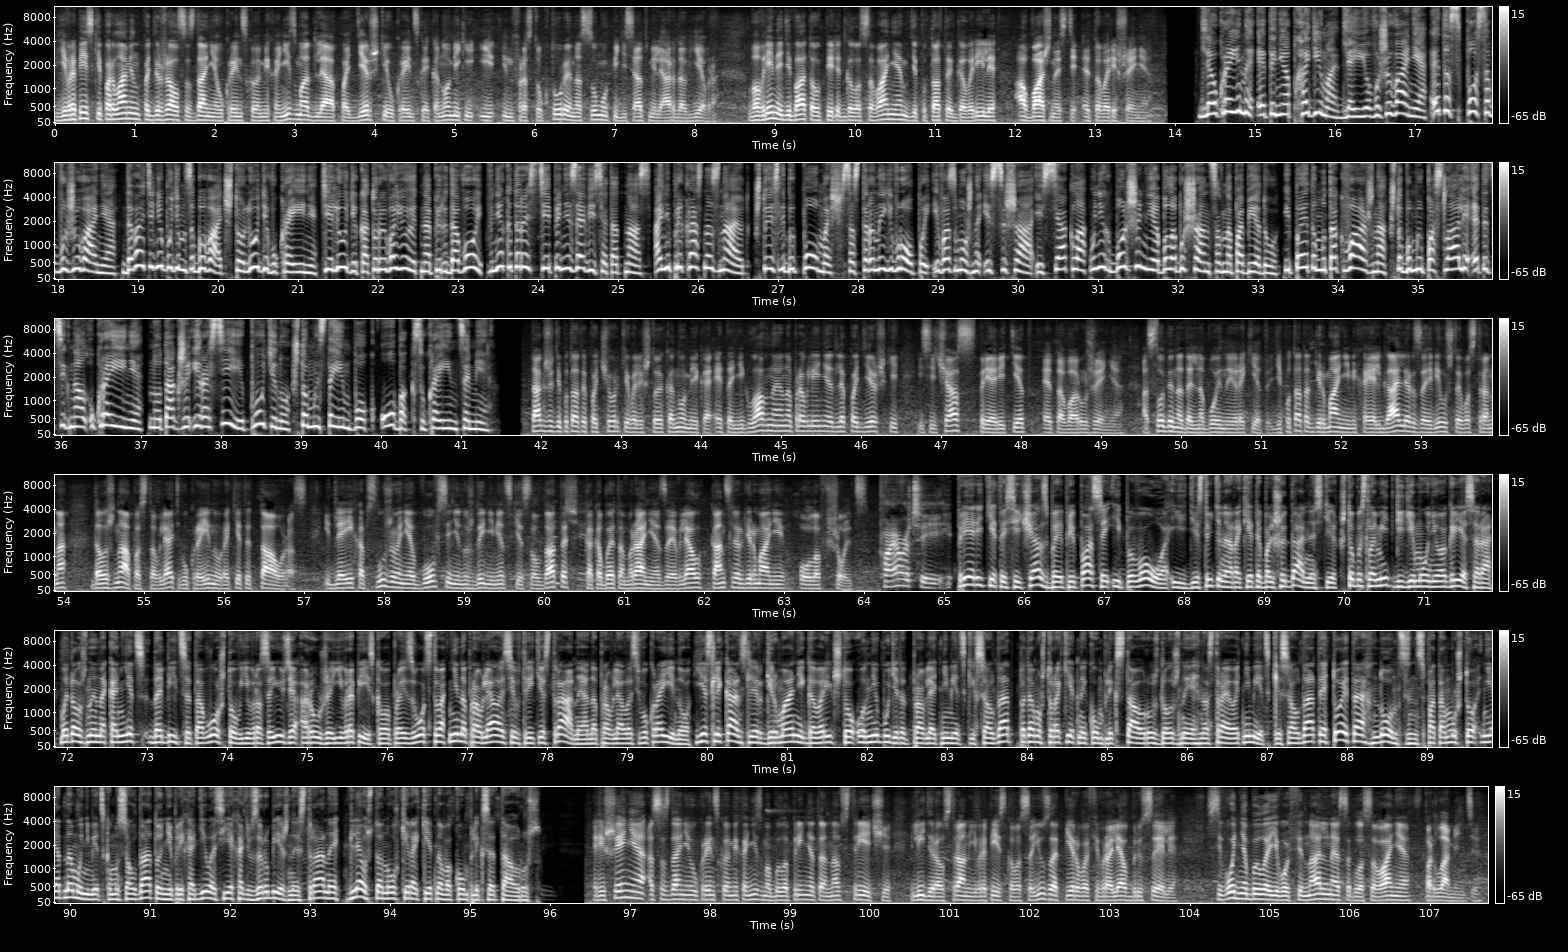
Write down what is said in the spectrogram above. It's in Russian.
Европейский парламент поддержал создание украинского механизма для поддержки украинской экономики и инфраструктуры на сумму 50 миллиардов евро. Во время дебатов перед голосованием депутаты говорили о важности этого решения. Для Украины это необходимо для ее выживания. Это способ выживания. Давайте не будем забывать, что люди в Украине, те люди, которые воюют на передовой, в некоторой степени зависят от нас. Они прекрасно знают, что если бы помощь со стороны Европы и, возможно, из США иссякла, у них больше не было бы шансов на победу. И поэтому так важно, чтобы мы послали этот сигнал Украине, но также и России, Путину, что мы стоим бок о бок с украинцами. Также депутаты подчеркивали, что экономика – это не главное направление для поддержки, и сейчас приоритет – это вооружение, особенно дальнобойные ракеты. Депутат от Германии Михаэль Галлер заявил, что его страна должна поставлять в Украину ракеты «Таурас», и для их обслуживания вовсе не нужны немецкие солдаты, как об этом ранее заявлял канцлер Германии Олаф Шольц. Приоритеты сейчас – боеприпасы и ПВО, и действительно ракеты большой дальности. Чтобы сломить гегемонию агрессора, мы должны наконец добиться того, что в Евросоюзе оружие европейского производства не направлялось в третьи страны, а направлялось в Украину. Если канцлер Германии говорит, что он не будет отправлять немецких солдат, потому что ракетный комплекс «Таурус» должны настраивать немецкие солдаты, то это нонсенс, потому что ни одному немецкому солдату не приходилось ехать в зарубежные страны для установки установки ракетного комплекса «Таурус». Решение о создании украинского механизма было принято на встрече лидеров стран Европейского Союза 1 февраля в Брюсселе. Сегодня было его финальное согласование в парламенте.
